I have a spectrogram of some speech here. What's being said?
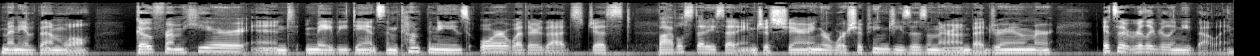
many of them will go from here and maybe dance in companies, or whether that's just Bible study setting, just sharing or worshiping Jesus in their own bedroom, or it's a really, really neat ballet.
